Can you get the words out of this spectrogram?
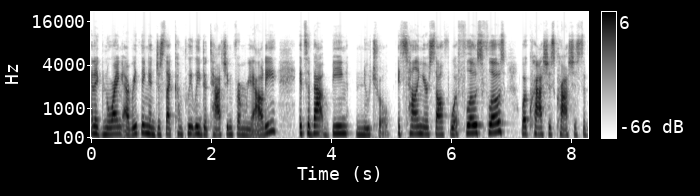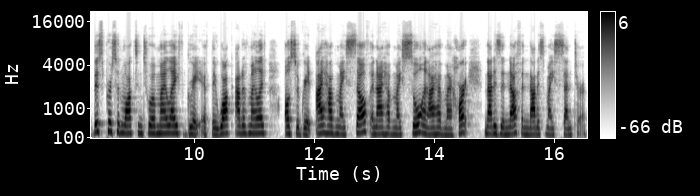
and ignoring everything and just like completely detaching from reality. It's about being neutral. It's telling yourself what flows, flows, what crashes, crashes. If this person walks into my life, great. If they walk out of my life, also great. I have myself and I have my soul and I have my heart. that is enough and that is my center.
